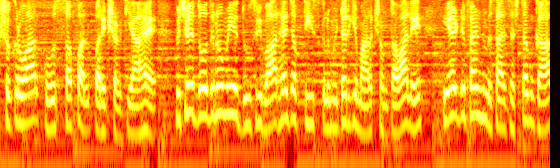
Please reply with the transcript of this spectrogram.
शुक्रवार को सफल परीक्षण किया है। पिछले दो दिनों में ये दूसरी बार है जब 30 किलोमीटर की मारक क्षमता वाले एयर डिफेंस मिसाइल सिस्टम का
